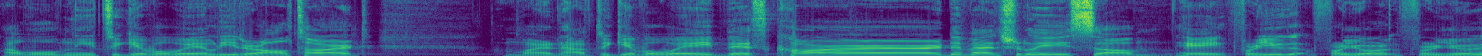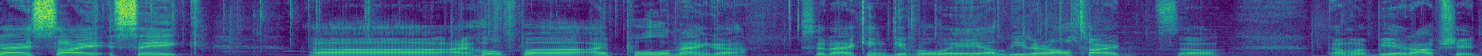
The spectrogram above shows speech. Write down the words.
I will need to give away a leader altart. I might have to give away this card eventually. So hey, for you, for your, for your guys' sake, uh, I hope uh, I pull a manga so that I can give away a leader altart. So that might be an option.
